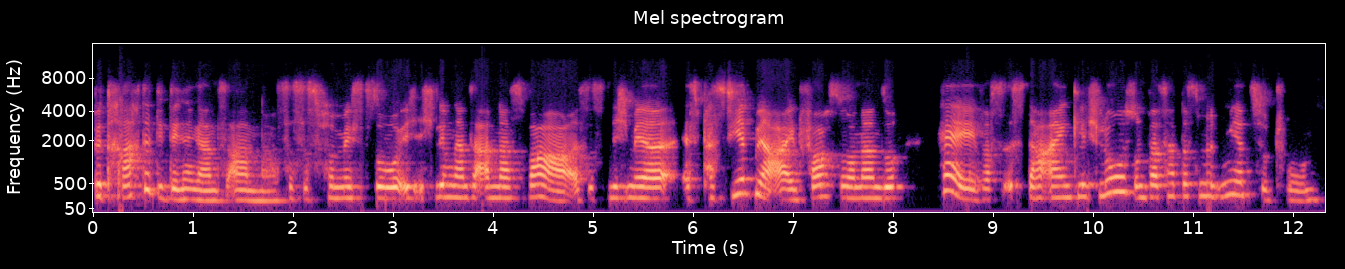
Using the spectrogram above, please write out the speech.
betrachte die Dinge ganz anders. Es ist für mich so, ich, ich nehme ganz anders wahr. Es ist nicht mehr, es passiert mir einfach, sondern so, hey, was ist da eigentlich los und was hat das mit mir zu tun?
